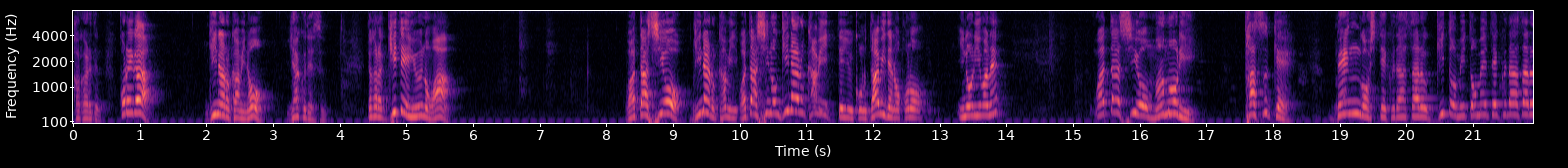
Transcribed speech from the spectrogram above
書かれてる。これが義なる神の訳です。だから義っていうのは私を義なる神私の義なる神っていうこのダビデのこの祈りはね私を守り助け弁護してくださる義と認めてくださる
